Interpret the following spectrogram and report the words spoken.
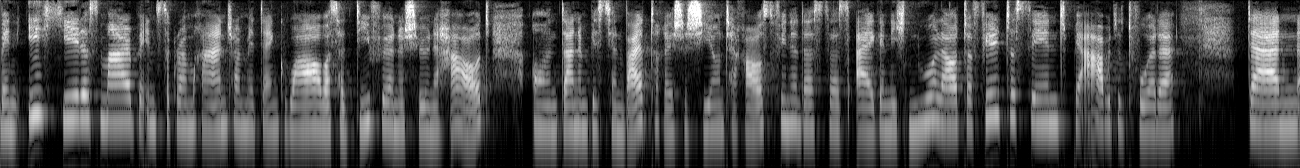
Wenn ich jedes Mal bei Instagram reinschaue und mir denke, wow, was hat die für eine schöne Haut und dann ein bisschen weiter recherchiere und herausfinde, dass das eigentlich nur lauter Filter sind, bearbeitet wurde, dann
